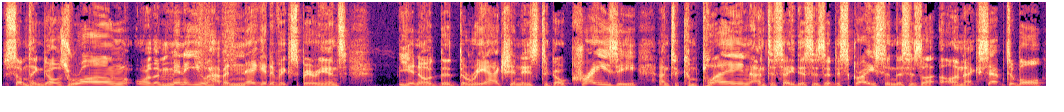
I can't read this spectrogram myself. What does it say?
something goes wrong or the minute you have a negative experience, you know, the, the reaction is to go crazy and to complain and to say this is a disgrace and this is unacceptable.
